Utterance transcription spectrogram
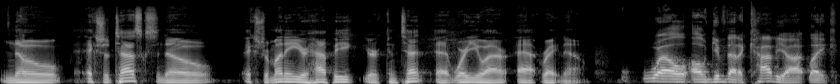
No extra tasks, no extra money. You're happy. You're content at where you are at right now. Well, I'll give that a caveat. Like,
